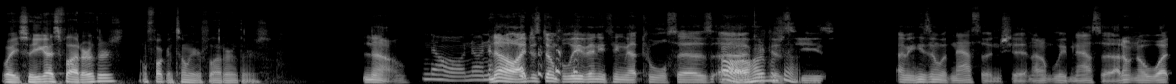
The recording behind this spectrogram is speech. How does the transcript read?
Wait, so you guys flat earthers? Don't fucking tell me you're flat earthers. No, No, no, no. no, I just don't believe anything that tool says. Oh, Uh, because 100%. he's, I mean, he's in with NASA and shit, and I don't believe NASA. I don't know what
